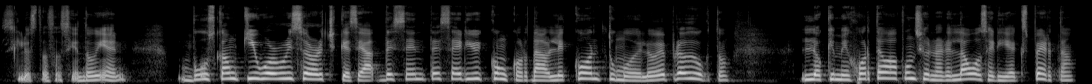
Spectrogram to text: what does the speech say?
si lo estás haciendo bien. Busca un keyword research que sea decente, serio y concordable con tu modelo de producto. Lo que mejor te va a funcionar es la vocería experta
